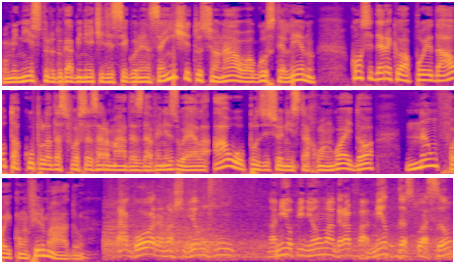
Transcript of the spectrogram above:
O ministro do Gabinete de Segurança Institucional, Augusto Heleno, considera que o apoio da alta cúpula das Forças Armadas da Venezuela ao oposicionista Juan Guaidó não foi confirmado. Agora nós tivemos, um, na minha opinião, um agravamento da situação,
